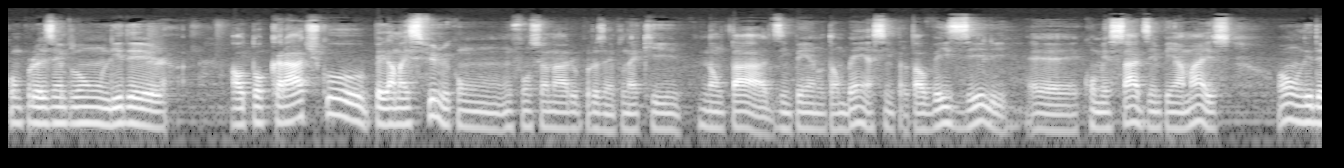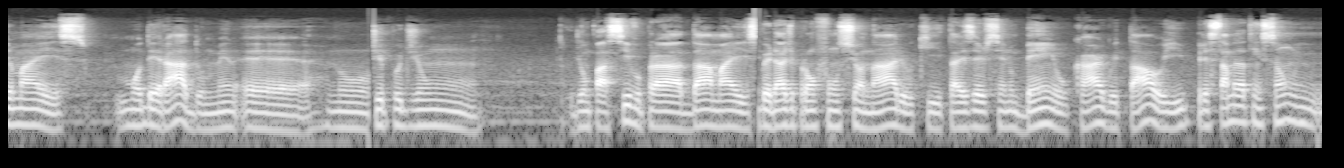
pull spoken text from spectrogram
Como por exemplo um líder autocrático pegar mais firme com um funcionário, por exemplo, né, que não está desempenhando tão bem assim, para talvez ele é, começar a desempenhar mais, ou um líder mais moderado é, no tipo de um de um passivo para dar mais liberdade para um funcionário que está exercendo bem o cargo e tal e prestar mais atenção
